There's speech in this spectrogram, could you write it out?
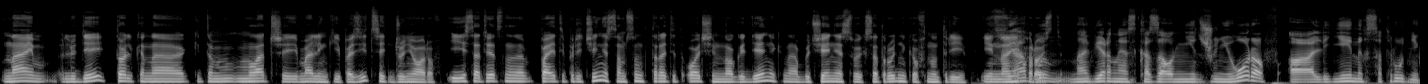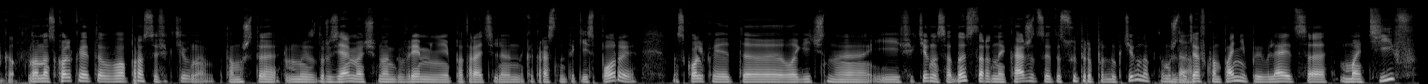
найм людей только на какие-то младшие и маленькие позиции джуниоров. И, соответственно, по этой причине Samsung тратит очень много денег на обучение своих сотрудников внутри и на Я их бы, росте. наверное, сказал не джуниоров, а линейных сотрудников. Но насколько это вопрос эффективно? Потому что мы с друзьями очень много времени потратили как раз на такие споры, насколько это логично и эффективно. С одной стороны, кажется, это суперпродуктивно, потому что у Да. тебя в компании появляется мотив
